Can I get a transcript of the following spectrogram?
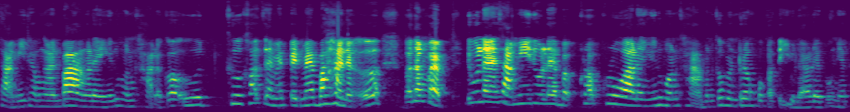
สามีทำงานบ้างอะไรเงี้ยทุกคนค่ะแล้วก็เออคือเข้าใจไหมเป็นแม่บ้านอะเออก็ต้องแบบดูแลสามีดูแลแบบครอบครัวอะไรเงี้ยทุกคนค่ะมันก็เป็นเรื่องปกติอยู่แล้วเลยพวกเนี้ย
